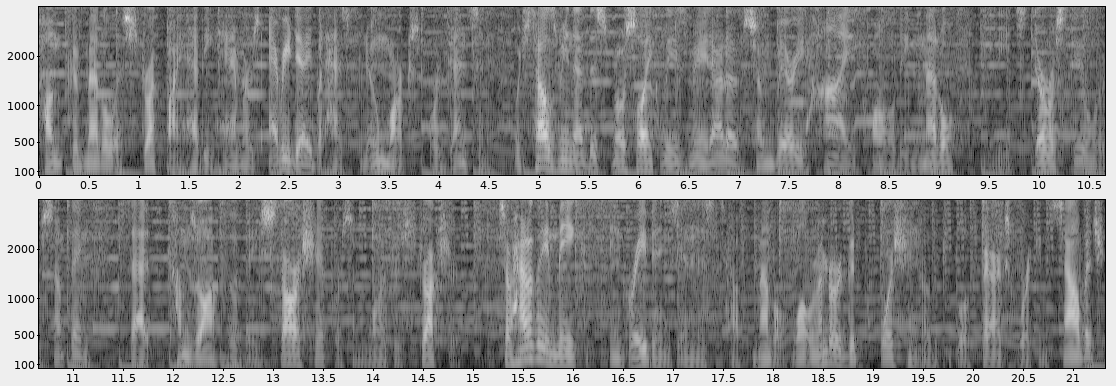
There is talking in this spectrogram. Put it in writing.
hunk of metal is struck by heavy hammers every day but has no marks or dents in it, which tells me that this most likely is made out of some very high quality metal. Maybe it's Durasteel or something that comes off of a starship or some larger structure. So how do they make engravings in this tough metal? Well, remember a good portion of the people of Ferrix work in salvage,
